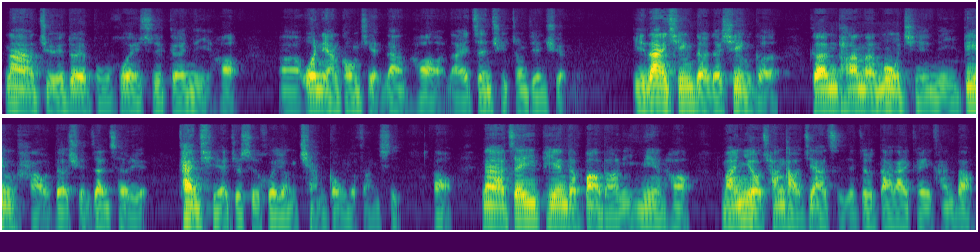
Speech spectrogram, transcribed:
那绝对不会是跟你哈啊温良恭俭让哈来争取中间选。以赖清德的性格跟他们目前拟定好的选战策略，看起来就是会用强攻的方式啊。那这一篇的报道里面哈。蛮有参考价值的，就大概可以看到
